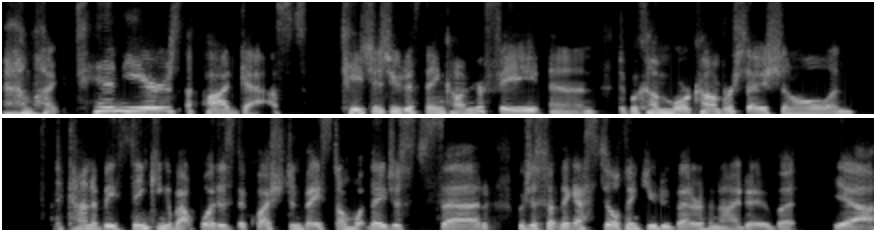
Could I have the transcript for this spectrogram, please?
And i'm like 10 years of podcasts. Teaches you to think on your feet and to become more conversational and to kind of be thinking about what is the question based on what they just said which is something i still think you do better than i do but yeah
